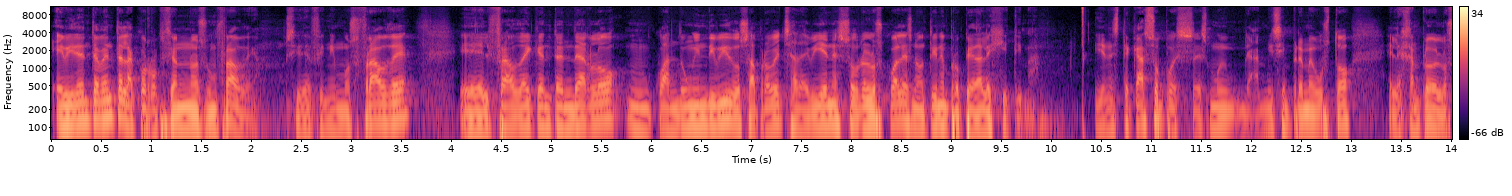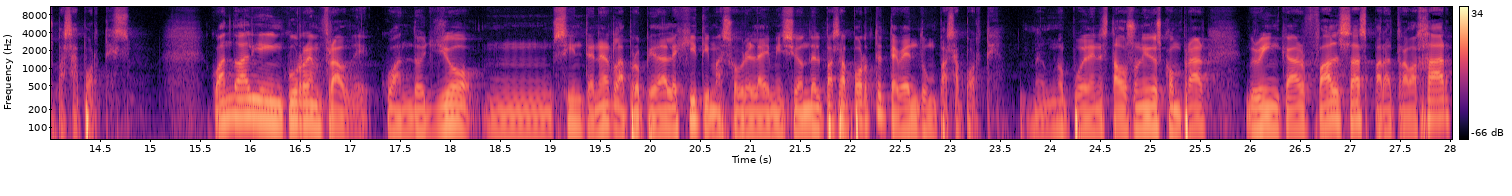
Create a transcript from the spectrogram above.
Evidentemente la corrupción no es un fraude. Si definimos fraude, el fraude hay que entenderlo mm, cuando un individuo se aprovecha de bienes sobre los cuales no tiene propiedad legítima. Y en este caso, pues es muy, a mí siempre me gustó el ejemplo de los pasaportes. Cuando alguien incurre en fraude, cuando yo, mm, sin tener la propiedad legítima sobre la emisión del pasaporte, te vendo un pasaporte. Uno puede en Estados Unidos comprar green card falsas para trabajar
